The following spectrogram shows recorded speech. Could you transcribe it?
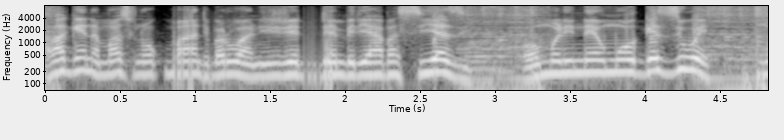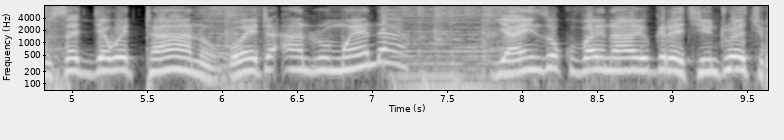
abagenda mu maaso n'okuba nti balwanirira eddembe ly'abasiyazi. Omuli n'omwogezi we musajja we ttaano gwe bayita andrew mwenda yayinza okuvaayo n'ayogera ekintu ekyo.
